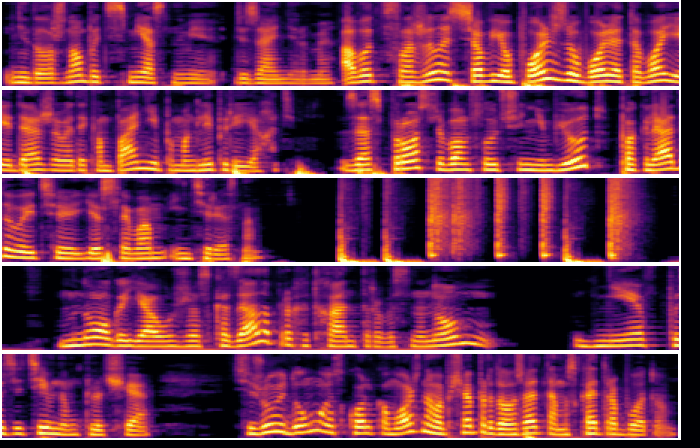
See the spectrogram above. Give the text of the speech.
не должно быть с местными дизайнерами. А вот сложилось все в ее пользу, более того, ей даже в этой компании помогли переехать. За спрос в любом случае не бьют, поглядывайте, если вам интересно. Много я уже сказала про HeadHunter, в основном не в позитивном ключе. Сижу и думаю, сколько можно вообще продолжать там искать работу.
